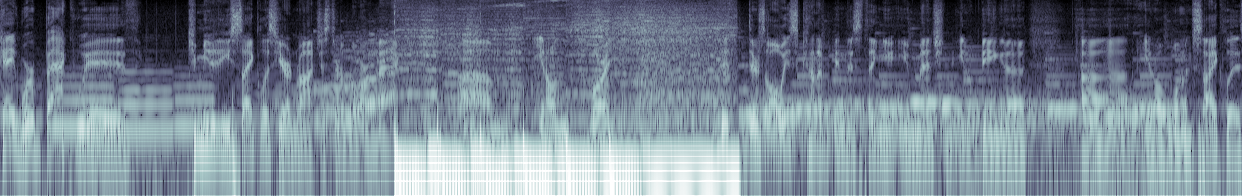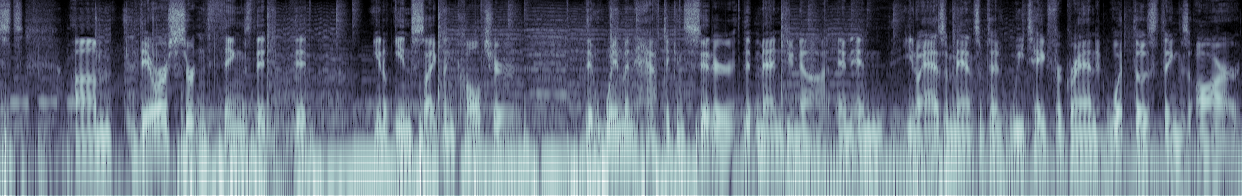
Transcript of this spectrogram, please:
Okay, we're back with community cyclist here in Rochester, Laura Mack. Um, you know, Laura, th- there's always kind of been this thing you, you mentioned, you know, being a uh, you know a woman cyclist. Um, there are certain things that that you know in cycling culture that women have to consider that men do not and and you know as a man sometimes we take for granted what those things are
